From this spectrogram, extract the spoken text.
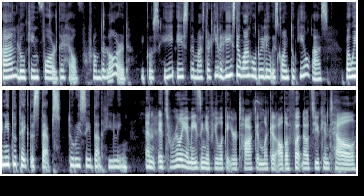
and looking for the help from the Lord because He is the master healer. He is the one who really is going to heal us. But we need to take the steps to receive that healing. And it's really amazing if you look at your talk and look at all the footnotes, you can tell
